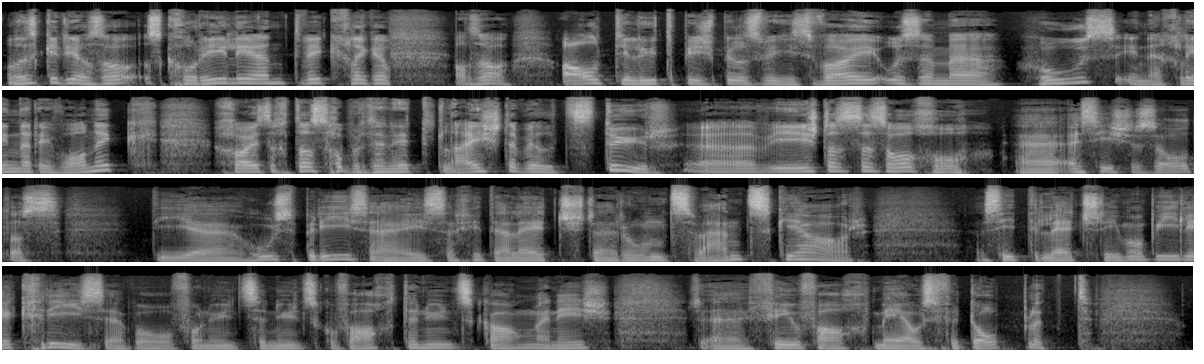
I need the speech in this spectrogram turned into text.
Und es gibt ja so skurrile Entwicklungen. Also alte Leute beispielsweise wollen aus einem Haus in eine kleinere Wohnung, können sich das aber dann nicht leisten, weil es teuer. Äh, wie ist das so gekommen? Äh, es ist so, dass die äh, Hauspreise haben sich in den letzten rund 20 Jahren seit der letzten Immobilienkrise, die von 1990 auf 1998 gegangen ist, äh, vielfach mehr als verdoppelt.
